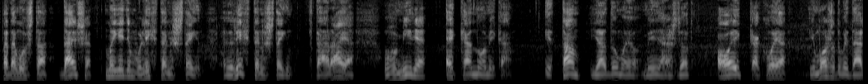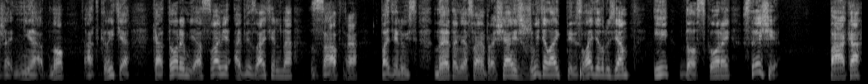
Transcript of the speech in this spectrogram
потому что дальше мы едем в Лихтенштейн. Лихтенштейн – вторая в мире экономика. И там, я думаю, меня ждет ой, какое и, может быть, даже не одно открытие, которым я с вами обязательно завтра поделюсь. На этом я с вами прощаюсь. Жмите лайк, пересылайте друзьям и до скорой встречи. Пока!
